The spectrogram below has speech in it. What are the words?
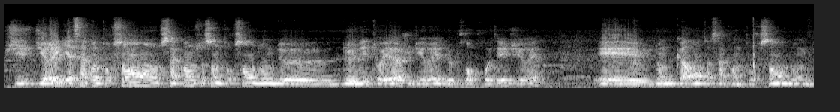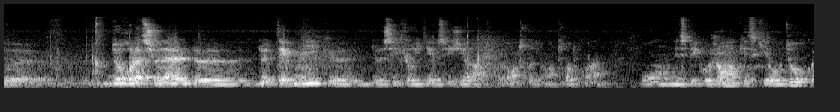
Je, je dirais qu'il y a 50%, 50-60% donc de, de nettoyage, je dirais, de propreté, je dirais et donc 40 à 50% donc de, relationnel, de, technique, de sécurité aussi, je entre, entre, entre autres. Quoi. Bon, on explique aux gens qu'est-ce qu'il y a autour.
